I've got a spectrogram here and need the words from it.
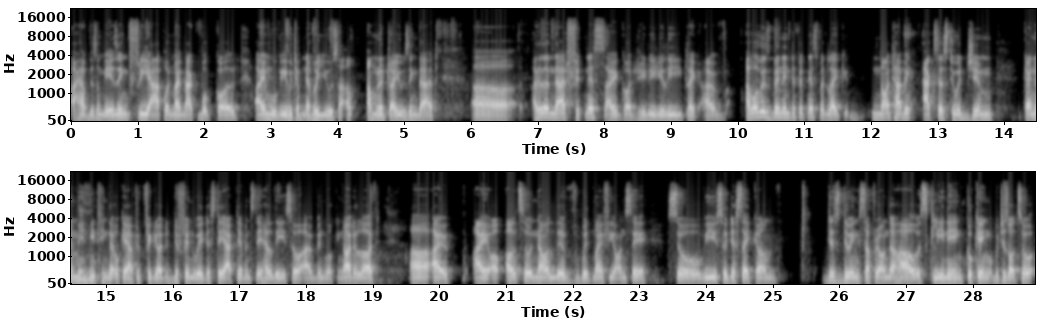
I have this amazing free app on my MacBook called iMovie, which I've never used. I'm, I'm gonna try using that. Uh, other than that, fitness, I got really, really like I've I've always been into fitness, but like not having access to a gym kind of made me think that okay, I have to figure out a different way to stay active and stay healthy. So I've been working out a lot. Uh, I I also now live with my fiance, so we so just like um just doing stuff around the house, cleaning, cooking, which is also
